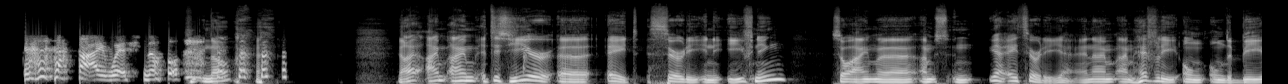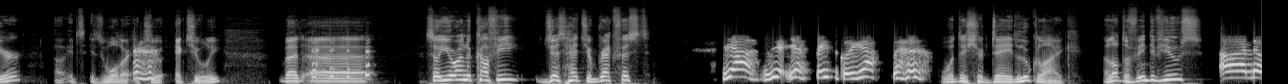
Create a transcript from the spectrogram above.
I wish, no. No. I, I'm I'm. It is here uh, eight thirty in the evening, so I'm uh, I'm yeah eight thirty yeah, and I'm I'm heavily on on the beer. Oh, it's it's water actu- actually, but uh, so you're on the coffee. Just had your breakfast. yeah, yeah, basically, yeah. What does your day look like? A lot of interviews. uh, no,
